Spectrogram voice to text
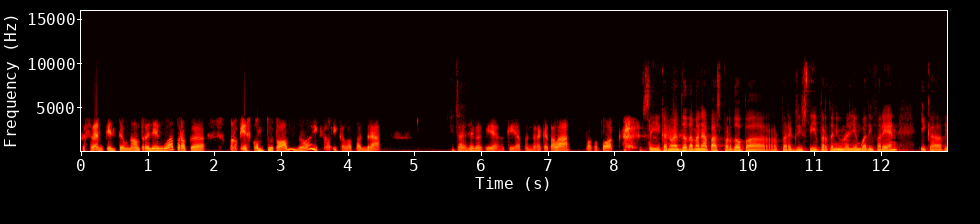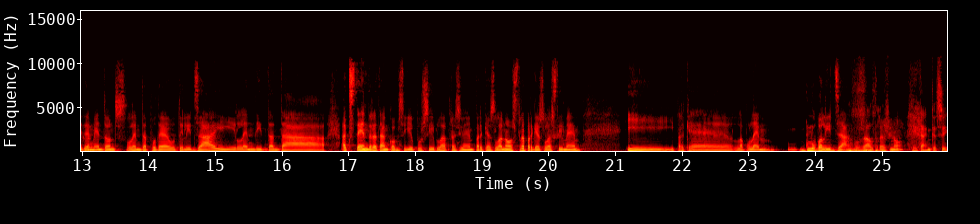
que sabem que ell té una altra llengua, però que, però que és com tothom, no? I que, i que l'aprendrà. I tant. Vaja, que, que, ja, que ja aprendrà català, a poc a poc. Sí, que no hem de demanar pas perdó per, per existir, per tenir una llengua diferent i que, evidentment, doncs, l'hem de poder utilitzar i l'hem d'intentar extendre tant com sigui possible, precisament perquè és la nostra, perquè es l'estimem i, i perquè la volem globalitzar nosaltres, no? I tant que sí.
